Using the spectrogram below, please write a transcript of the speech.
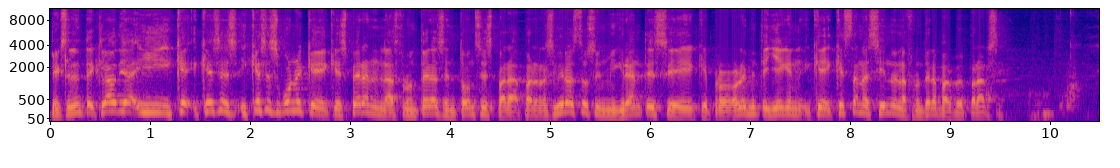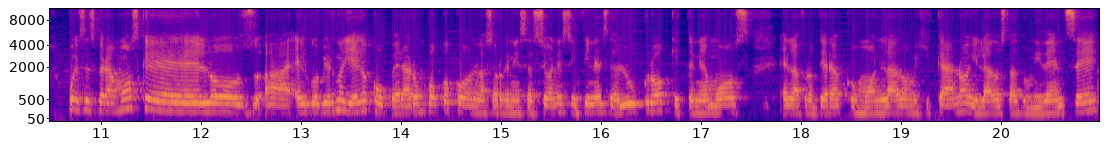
Excelente, Claudia. ¿Y qué, se, y qué se, supone que, esperan en las fronteras entonces para, para recibir a estos inmigrantes eh, que probablemente lleguen? ¿Qué, ¿Qué están haciendo en la frontera para prepararse? Pues esperamos que ah, el gobierno llegue a cooperar un poco con las organizaciones sin fines de lucro que tenemos en la frontera como el lado mexicano y el lado estadounidense.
